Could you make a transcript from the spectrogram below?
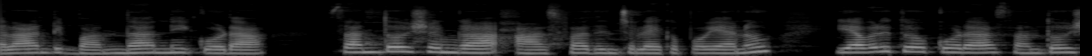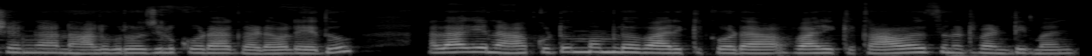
ఎలాంటి బంధాన్ని కూడా సంతోషంగా ఆస్వాదించలేకపోయాను. ఎవరితో కూడా సంతోషంగా నాలుగు రోజులు కూడా గడవలేదు. అలాగే నా కుటుంబంలో వారికి కూడా వారికి కావలసినటువంటి మంచి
